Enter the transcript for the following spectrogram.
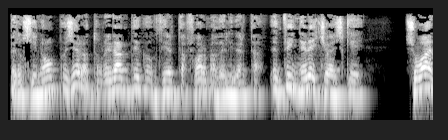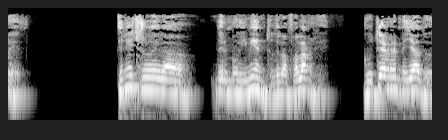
Pero si no, pues era tolerante con ciertas formas de libertad. En fin, el hecho es que Suárez, ministro de la del movimiento, de la falange, Gutiérrez Mellado,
